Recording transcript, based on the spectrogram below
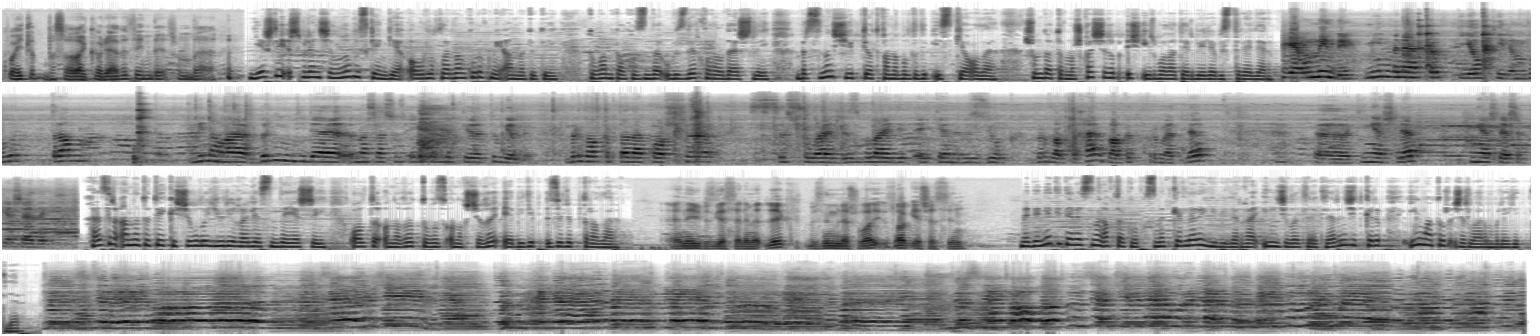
кайтып басала күрәбез инде шунда. Яшьли эш белән чыңлап үскәнгә, авырлыклардан курыкмый Анна түти. Туган колхозында үгезләр карауда эшли. Берсенең чөеп ятканы булды дип искә ала. Шунда тормышка чыгып, эш ир бала. Ул нинди? Мин менә 40 ел килен булып торам. Мин аңа бернинди дә начар сүз әйтерлек түгел. Бер вакытта да каршы сез шулай, без булай дип әйткәнебез юк. Бер вакытта һәр вакыт хөрмәтләп, киңәшләп, киңәшләшеп яшәдек. Хәзер Анна түти кеше улы Юрий гаиләсендә яши. 6 оныгы, 9 оныкчыгы әби дип өзелеп торалар. Әни безгә сәламәтлек, безнең белән шулай узак яшәсен. Мәдәният идарәсенең автоклуб хезмәткәрләре юбилейга иң җылы теләкләрен җиткереп, иң матур җырларын бүләк иттеләр.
